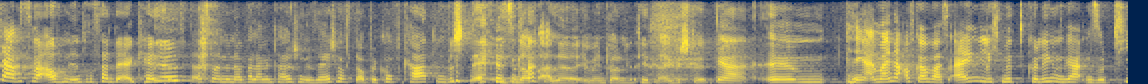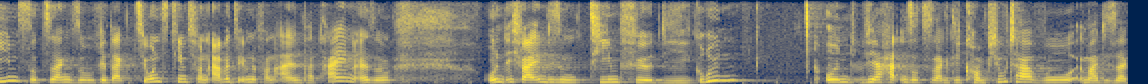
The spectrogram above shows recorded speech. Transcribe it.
Ja, aber es war auch eine interessante Erkenntnis, ja. dass man in der Parlamentarischen Gesellschaft Doppelkopfkarten bestellt. Die sind auf alle Eventualitäten eingestellt. Ja, ähm, nee, meine Aufgabe war es eigentlich mit Kollegen, wir hatten so Teams, sozusagen so Redaktionsteams von Arbeitsebene von allen Parteien, also und ich war in diesem Team für die Grünen und wir hatten sozusagen die Computer, wo immer dieser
